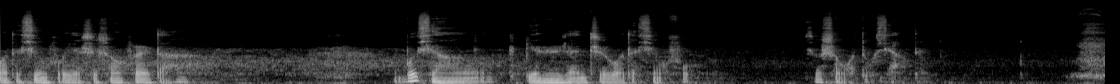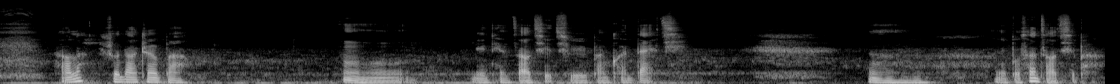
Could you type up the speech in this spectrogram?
我的幸福也是双份的，不想别人染指我的幸福，就是我独享的。好了，说到这儿吧，嗯，明天早起去办宽带去，嗯，也不算早起吧，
